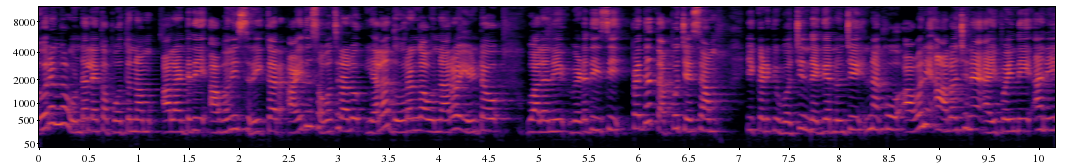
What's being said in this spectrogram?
దూరంగా ఉండలేకపోతున్నాం. అలాంటిది అవని శ్రీకర్ ఐదు సంవత్సరాలు ఎలా దూరంగా ఉన్నారో ఏంటో వాళ్ళని విడదీసి పెద్ద తప్పు చేశాం. ఇక్కడికి వచ్చిన దగ్గర నుంచి నాకు అవని ఆలోచనే అయిపోయింది అని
